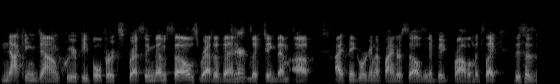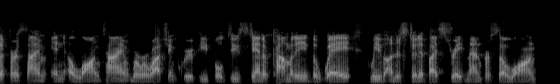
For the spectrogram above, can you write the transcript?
knocking down queer people for expressing themselves rather than Sure. lifting them up, I think we're going to find ourselves in a big problem. It's like this is the first time in a long time where we're watching queer people do stand up comedy the way we've understood it by straight men for so long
